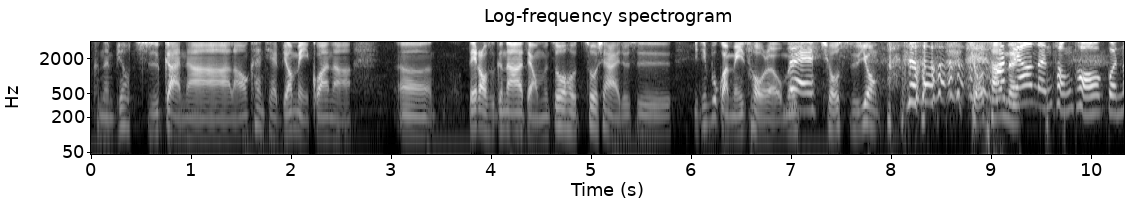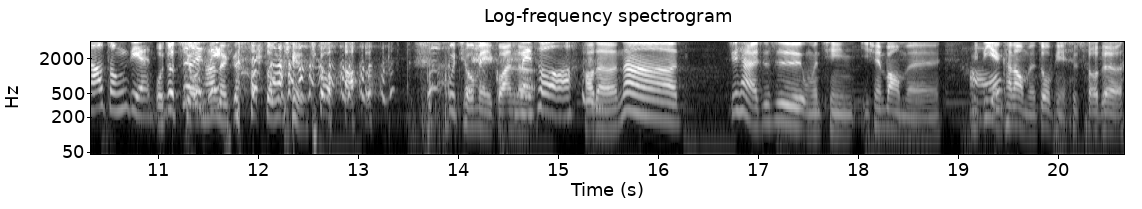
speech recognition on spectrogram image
可能比较质感啊，然后看起来比较美观啊？呃。得老实跟大家讲，我们最后坐下来就是已经不管美丑了，我们求实用，求他能他只要能从头滚到终点，我就求他能够终点就好了，不求美观了。没错。好的，那接下来就是我们请怡萱帮我们，你第一眼看到我们的作品的时候的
